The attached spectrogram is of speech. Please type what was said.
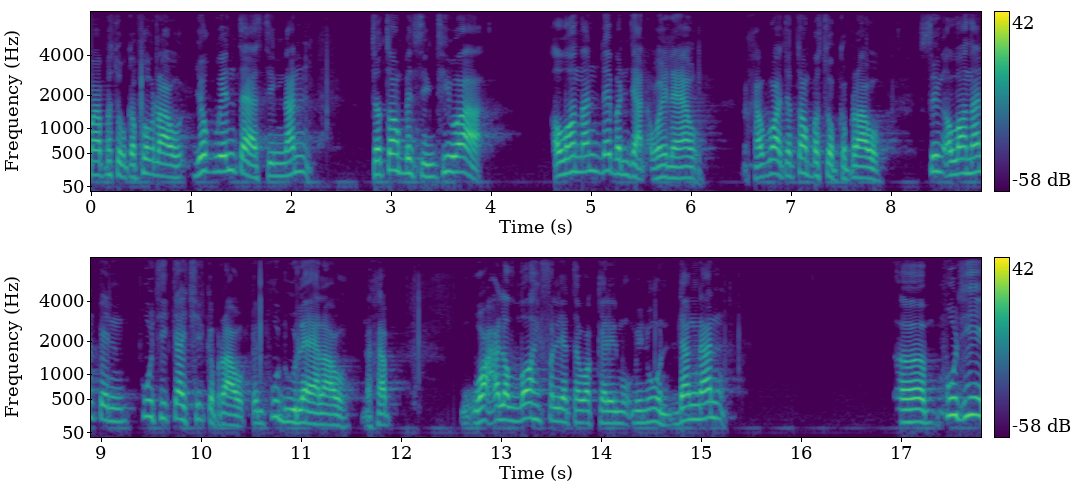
มาประสบกับพวกเรา ยกเว้นแต่สิ่งนั้นจะต้องเป็นสิ่งที่ว่าอัลลอฮ์นั้นได้บัญญัติเอาไว้แล้วนะครับว่าจะต้องประสบกับเรา ซึ่งอัลลอฮ์นั้นเป็นผู้ที่ใกล้ชิดกับเรา เป็นผู้ดูแลเรานะครับ วะอัลลอฮิฟัลยะตะวักกะลิลมุมินูนดังนั้นผู้ที่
